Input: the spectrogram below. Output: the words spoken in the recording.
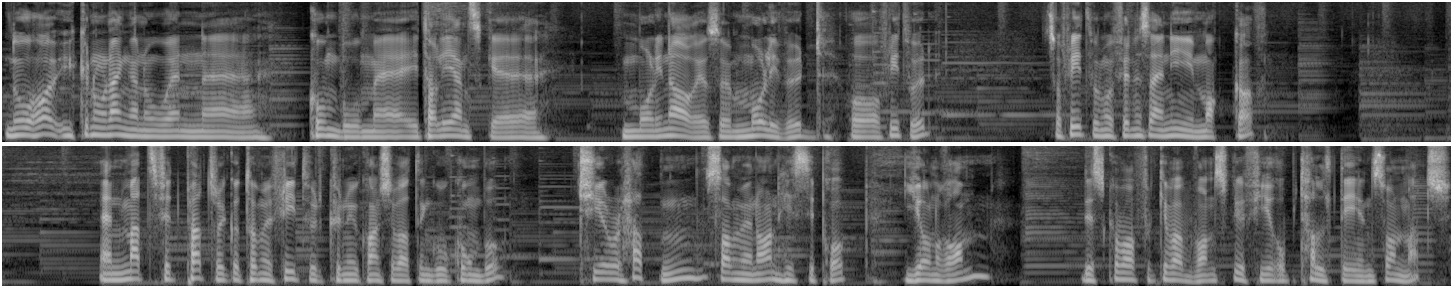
Nå har vi ikke noe lenger noen eh, kombo med italienske Molinarius og Mollywood og Fleetwood. Så Fleetwood må finne seg en ny makker. En Matt Fitzpatrick og Tommy Fleetwood kunne jo kanskje vært en god kombo. Tyrol Hatton sammen med en annen hissigpropp, John Ramm. Det skal i hvert fall ikke være vanskelig å fyre opp teltet i en sånn match.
